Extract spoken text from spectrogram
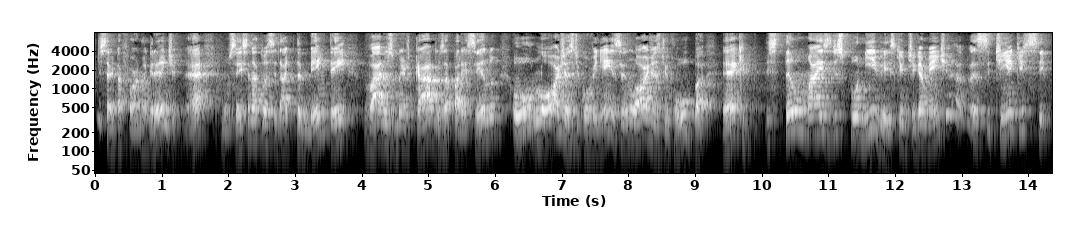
de certa forma grande, né? Não sei se na tua cidade também tem vários mercados aparecendo ou lojas de conveniência, lojas de roupa, né, que estão mais disponíveis que antigamente se tinha que se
